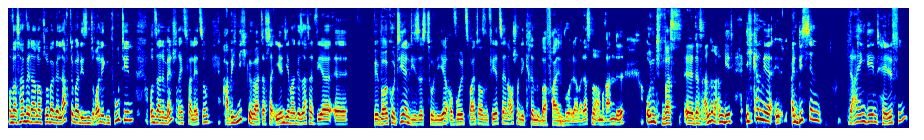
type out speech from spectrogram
und was haben wir da noch drüber gelacht über diesen drolligen Putin und seine Menschenrechtsverletzung? Habe ich nicht gehört, dass da irgendjemand gesagt hat, wir äh, wir boykottieren dieses Turnier, obwohl 2014 auch schon die Krim überfallen wurde, aber das nur am Rande. Und was äh, das andere angeht, ich kann mir äh, ein bisschen dahingehend helfen,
